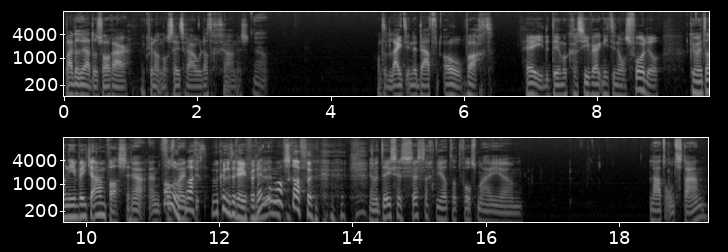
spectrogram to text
Maar dat, ja, dat is wel raar. Ik vind dat nog steeds raar hoe dat gegaan is. ja. Want het lijkt inderdaad van, oh, wacht. hey, de democratie werkt niet in ons voordeel. Kunnen we het dan niet een beetje aanpassen? Ja, en volgens Oh, mij... wacht, we kunnen het referendum Ja. afschaffen. Ja, maar D66 die had dat volgens mij ehm, laten ontstaan,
